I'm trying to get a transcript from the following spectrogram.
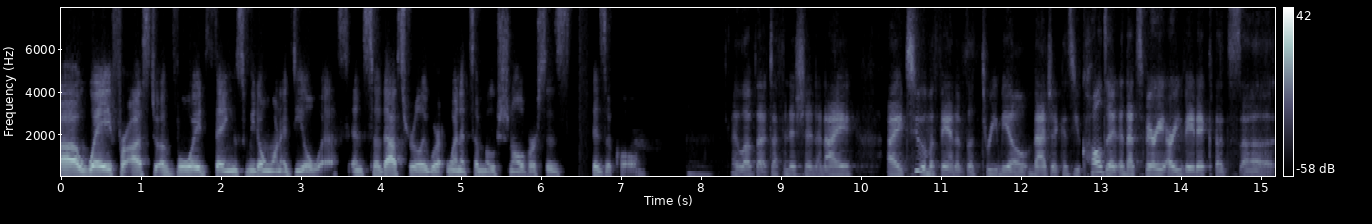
a way for us to avoid things we don't want to deal with. And so that's really where when it's emotional versus physical. Mm, I love that definition. And I I too am a fan of the three meal magic, as you called it, and that's very Ayurvedic. That's uh,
